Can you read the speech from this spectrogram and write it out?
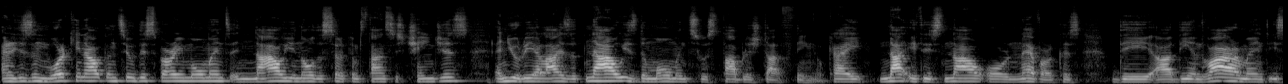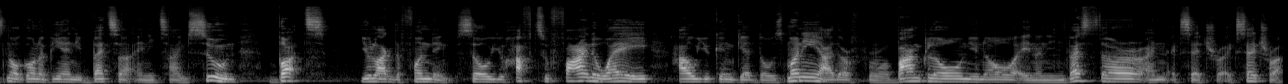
and it isn't working out until this very moment and now you know the circumstances changes and you realize that now is the moment to establish that thing okay? Now it is now or never because the uh, the environment is not going to be any better anytime soon but you lack the funding. So you have to find a way how you can get those money either from a bank loan you know in an investor and etc etc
